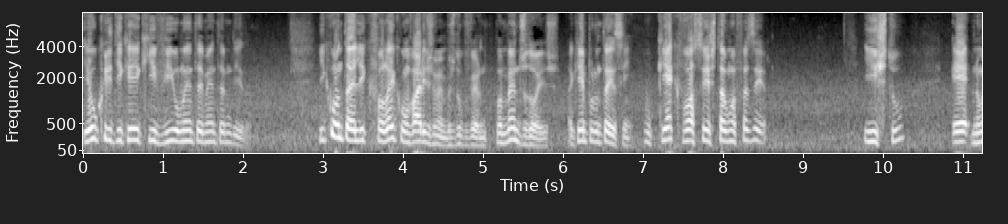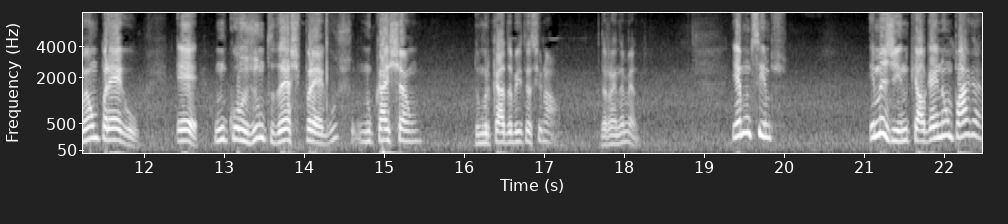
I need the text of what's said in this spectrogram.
eu critiquei aqui violentamente a medida. E contei-lhe que falei com vários membros do governo, pelo menos dois, a quem perguntei assim: o que é que vocês estão a fazer? Isto é, não é um prego, é um conjunto de 10 pregos no caixão do mercado habitacional, de arrendamento. E é muito simples. Imagine que alguém não paga.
